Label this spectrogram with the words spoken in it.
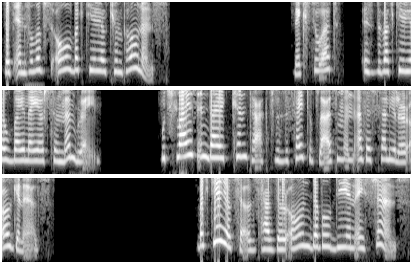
that envelopes all bacterial components. Next to it is the bacterial bilayer cell membrane, which lies in direct contact with the cytoplasm and other cellular organelles. Bacterial cells have their own double DNA strands.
